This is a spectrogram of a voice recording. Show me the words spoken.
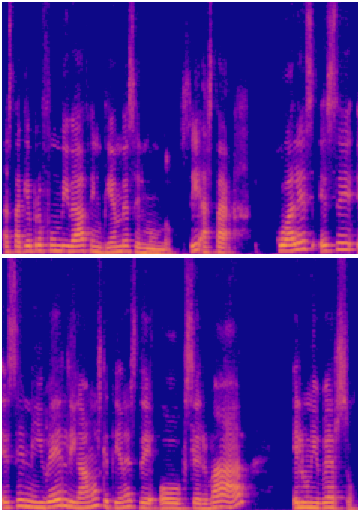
hasta qué profundidad entiendes el mundo, ¿sí? Hasta cuál es ese, ese nivel, digamos, que tienes de observar el universo.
